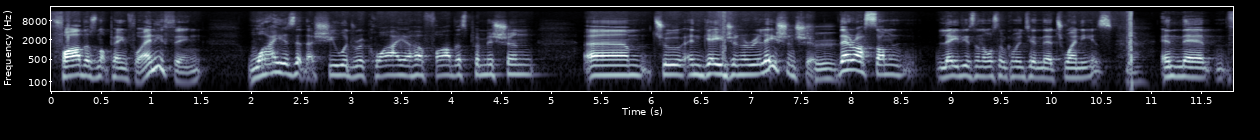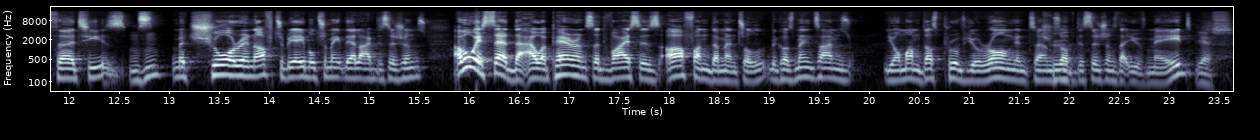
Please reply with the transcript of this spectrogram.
father's not paying for anything, why is it that she would require her father's permission um, to engage in a relationship? True. There are some ladies in the Muslim community in their 20s, Yeah. in their 30s, s- mature enough to be able to make their life decisions. I've always said that our parents' advices are fundamental because many times your mom does prove you wrong in terms True. of decisions that you've made. yes.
